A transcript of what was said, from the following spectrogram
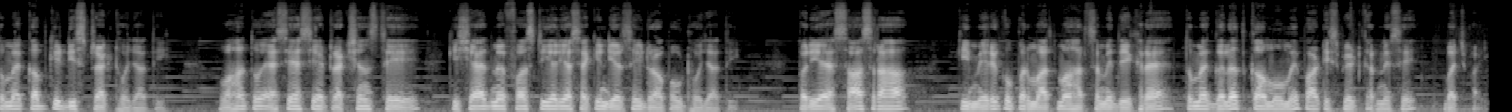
तो मैं कब की डिस्ट्रैक्ट हो जाती। वहाँ तो ऐसे ऐसे अट्रैक्शंस थे कि शायद मैं फ़र्स्ट ईयर या सेकंड ईयर से ही ड्रॉप आउट हो जाती। पर यह एहसास रहा कि मेरे को परमात्मा हर समय देख रहा है तो मैं गलत कामों में पार्टिसिपेट करने से बच पाई।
